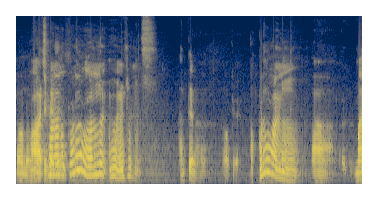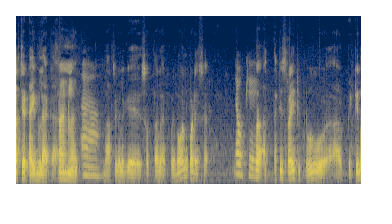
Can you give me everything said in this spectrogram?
అవును. అంతేనా? ఓకే. అక్కడ వాళ్ళు మార్చే టైం లేక మార్చగలిగే సత్తా లేకపోయిన వాళ్ళు పడేశారు. దట్ ఈస్ రైట్ ఇప్పుడు ఆ పెట్టిన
